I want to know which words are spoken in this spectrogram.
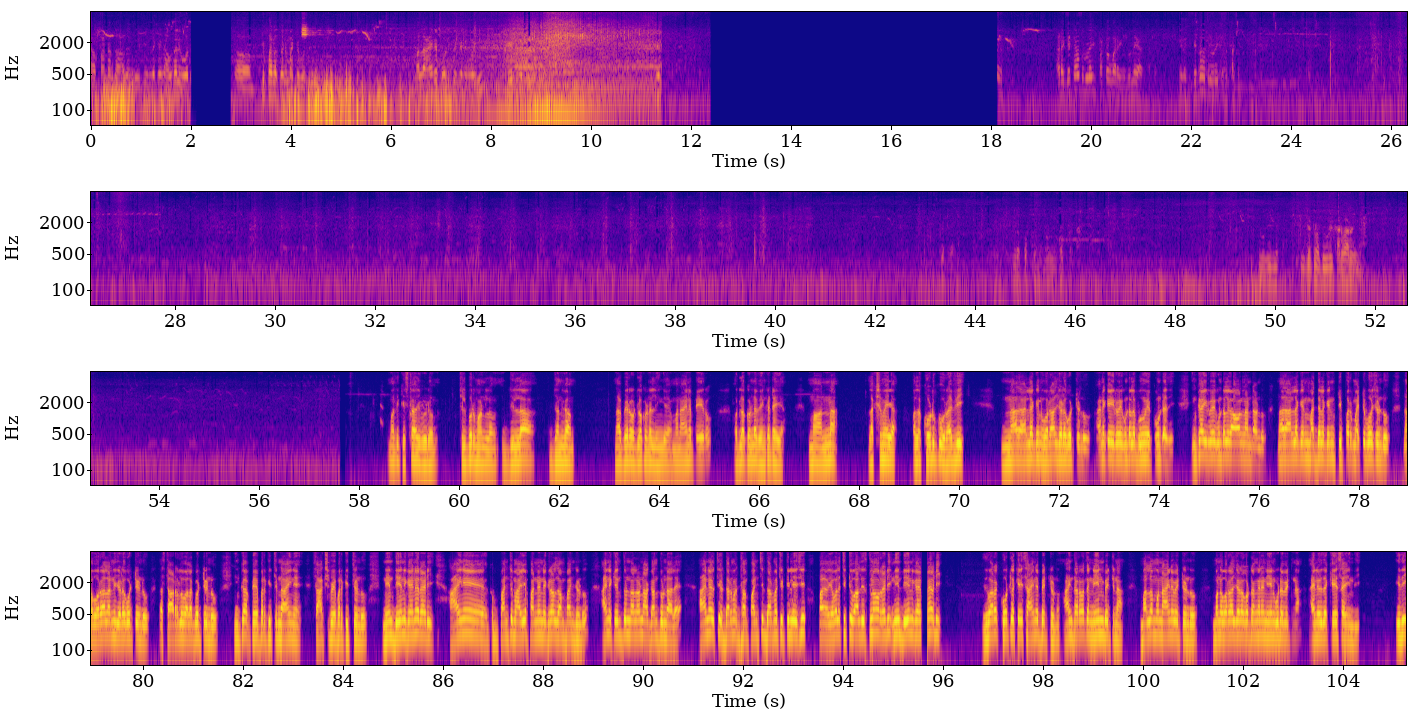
పంట పంటతో ఆదాయం చేసి ఇందుకైనా అవతలి పోతే టిప్పర్లతో మట్టిపోతుంది మళ్ళీ ఆయనే పోలీస్ స్టేషన్కి పోయి కేసు అక్కడ ఆడ కూడా పక్కకు పారా ఇంకా ఉన్నాయి ఆడ పక్కకు. ఈడ కూడా ఇక్కడ పక్కకు. ఈడ పక్క ఈ పక్క. ఈ గెట్టవతులు కూడా కడవారు ఇంకా మాది కిష్టాజిగూడెం చిల్పూర్ మండలం జిల్లా జనగాం. నా పేరు ఒడ్లకొండ లింగయ్య. మా నాయన పేరు ఒడ్లకొండ వెంకటయ్య. మా అన్న లక్ష్మయ్య. వాళ్ళ కొడుకు రవి. నా దాంట్లోకి వరాలు జడగొట్టిండు. ఆయనకే ఇరవై గుంటల భూమి ఎక్కువ ఉంటుంది ఇంకా ఇరవై గుంటలు కావాలని అంటాడు. నా దానిలోకి మధ్యలోకి టిప్పర్ మట్టి పోసిండు. నా వరాలన్నీ జడగొట్టిండు. నా స్టార్టర్లు వలగొట్టిండు. ఇంకా పేపర్కి ఇచ్చిండు ఆయనే. సాక్షి పేపర్కి ఇచ్చిండు. నేను దేనికైనా రెడీ. ఆయనే పంచి మా అయ్యే పన్నెండు ఎకరాలు సంపాదించిండు. ఆయనకి ఎంత ఉండాలో నాకు అంత ఉండాలి. ఆయన వచ్చి ధర్మ పంచి ధర్మ చిట్టీలు వేసి ఎవరి చిట్టి వాళ్ళు తీసుకున్నాం రెడీ. నేను దేనికైనా రెడీ. ఇదివరకు కోట్ల కేసు ఆయన పెట్టిండు. ఆయన తర్వాత నేను పెట్టిన. మళ్ళీ మొన్న ఆయన పెట్టిండు. మొన్న వరాలు జడగొట్టంగానే నేను కూడా పెట్టిన. ఆయన మీద కేసు అయింది. ఇది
